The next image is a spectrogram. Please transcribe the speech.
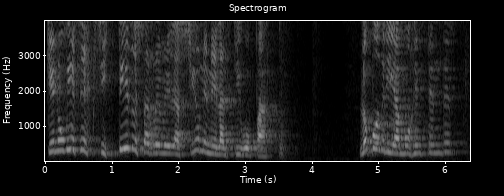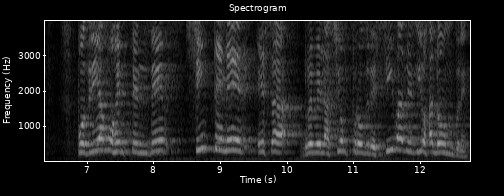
que no hubiese existido esa revelación en el antiguo pacto. ¿Lo podríamos entender? Podríamos entender sin tener esa revelación progresiva de Dios al hombre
